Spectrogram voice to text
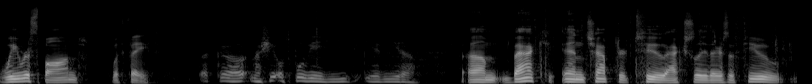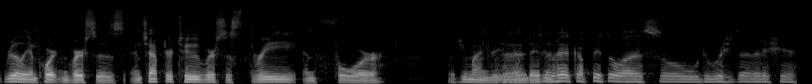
we respond with faith. tak eh, naší odpovědí je víra. Um, back in chapter 2, actually, there's a few really important verses. In chapter 2, verses 3 and 4, would you mind reading them, David? druhé kapitole jsou důležité verše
